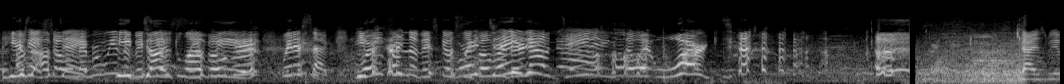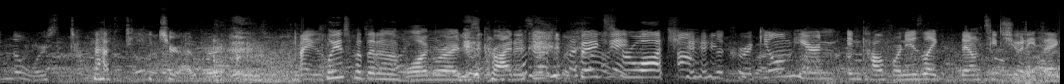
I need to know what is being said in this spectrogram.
Here's Okay, the so remember we he the Visco does love me. sleepover? Wait a sec. People from the Visco we're sleepover, they're now dating dating, so it worked. Guys, we have the worst math teacher ever. I, Please put that in the vlog where I just cried. I said, thanks Okay, for watching. Um, the curriculum here in, in California is like they don't teach you anything,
